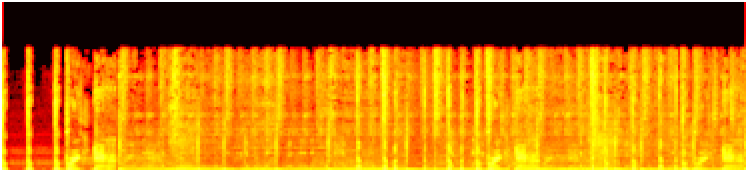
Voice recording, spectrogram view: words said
The, the, the breakdown. The, the, the, the breakdown. The, the, the breakdown.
